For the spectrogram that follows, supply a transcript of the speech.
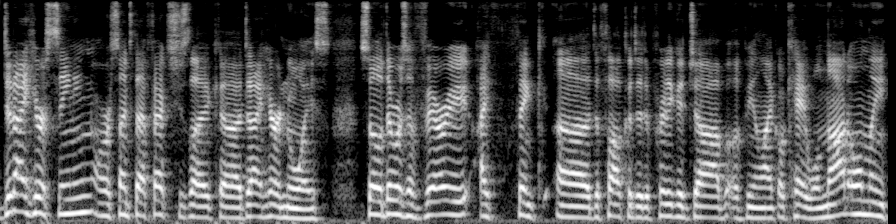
"Did I hear singing?" or something to that effect, she's like, uh, "Did I hear a noise?" So there was a very, I think, uh, DeFalco did a pretty good job of being like, "Okay, well, not only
